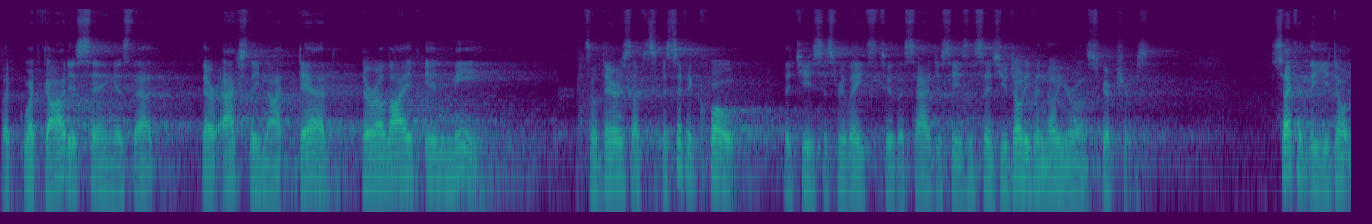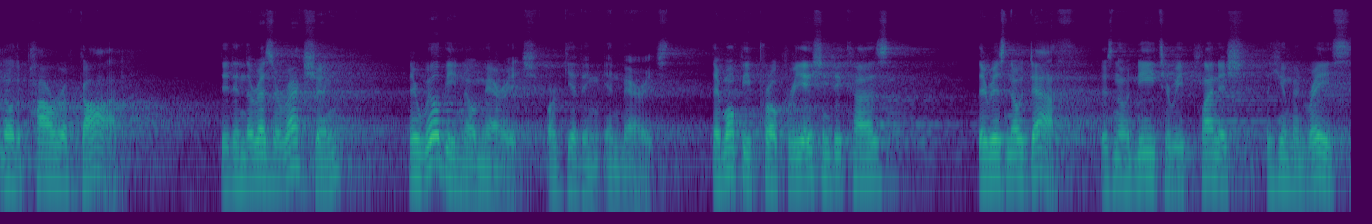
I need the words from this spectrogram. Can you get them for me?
But what God is saying is that they're actually not dead, they're alive in me. So there's a specific quote that Jesus relates to the Sadducees and says, You don't even know your own scriptures. Secondly, you don't know the power of God. That in the resurrection, there will be no marriage or giving in marriage. There won't be procreation because there is no death. There's no need to replenish the human race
